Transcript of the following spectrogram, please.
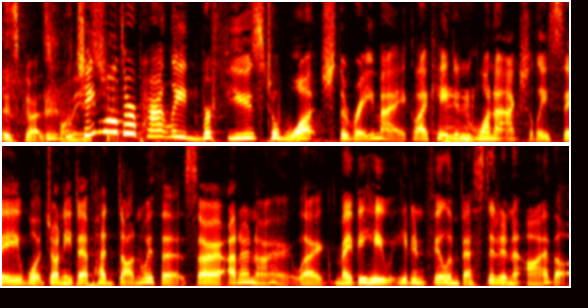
this guy's funny. Gene as shit. Wilder apparently refused to watch the remake. Like he Hmm. didn't want to actually see what Johnny Depp had done with it. So I don't know. Like maybe he he didn't feel invested in it either.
